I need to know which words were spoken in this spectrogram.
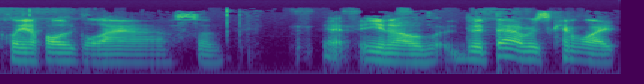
clean up all the glass, and you know that that was kind of like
